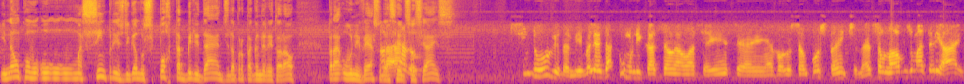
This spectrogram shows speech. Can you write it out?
e não como um, uma simples, digamos, portabilidade da propaganda eleitoral para o universo das claro. redes sociais? Sem dúvida, amigo. Aliás, a comunicação é uma ciência em evolução constante, né? São novos materiais,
